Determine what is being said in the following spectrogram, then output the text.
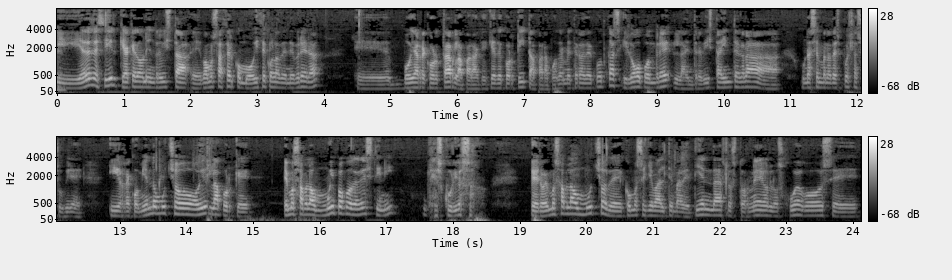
Y he de decir que ha quedado una entrevista. eh, vamos a hacer como hice con la de Nebrera. Eh, voy a recortarla para que quede cortita para poder meterla el podcast y luego pondré la entrevista íntegra una semana después la subiré. Y recomiendo mucho oírla porque hemos hablado muy poco de Destiny que es curioso pero hemos hablado mucho de cómo se lleva el tema de tiendas los torneos los juegos eh,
